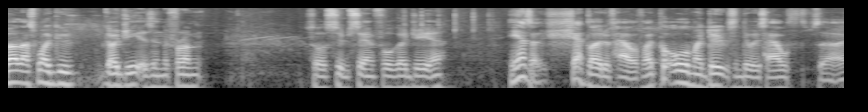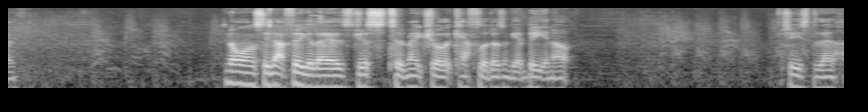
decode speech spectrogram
But that's why Go Gogeta's in the front. Of Super Saiyan 4 Gogeta. He has a shed load of health. I put all of my dupes into his health, so... In all honesty, that figure there is just to make sure that Kefla doesn't get beaten up. She's the,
